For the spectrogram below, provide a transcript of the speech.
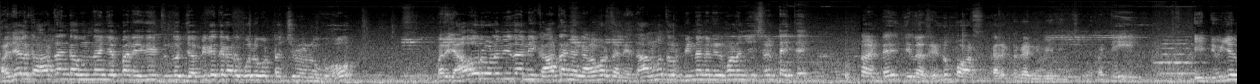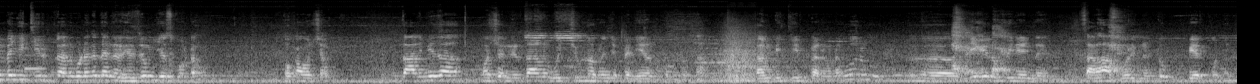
ప్రజలకు ఆటంకం ఉందని చెప్పని ఏదైతుందో జమ్మి గత కాడ కూలగొట్టచ్చు నువ్వు? మరి యావరోడు మీద నీకు ఆటంకం కనబడతలేదు? అనుమతులు భిన్నంగా నిర్మాణం చేసినట్టయితే? అంటే ఇలా రెండు పార్ట్స్ కరెక్ట్గా నివేదించి. ఒకటి ఈ డివిజన్ బెంచ్ తీర్పుకు అనుగుణంగా దాన్ని రిజ్యూమ్ చేసుకోవటం ఒక అంశం. దాని మీద కొంచెం నిర్ధారణ వచ్చి ఉన్నారు చెప్పి నేను అనుకుంటున్నాను కమిటీ తీర్పు అనుగుణంగా వారు లీగల్ ఒపీనియన్ సలహా కోరినట్టు పేర్కొన్నారు.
